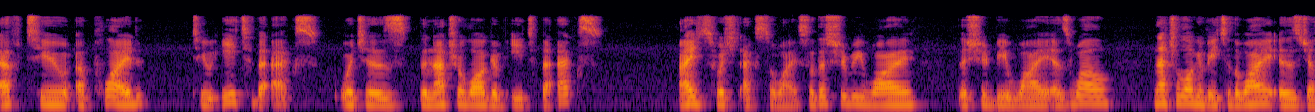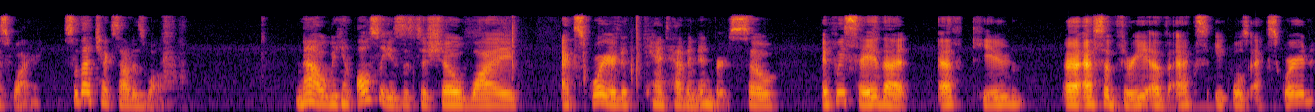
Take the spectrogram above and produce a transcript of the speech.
f2 applied to e to the x, which is the natural log of e to the x. I switched x to y, so this should be y, this should be y as well. Natural log of e to the y is just y, so that checks out as well. Now we can also use this to show why x squared can't have an inverse. So if we say that f cubed, uh, f sub 3 of x equals x squared,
